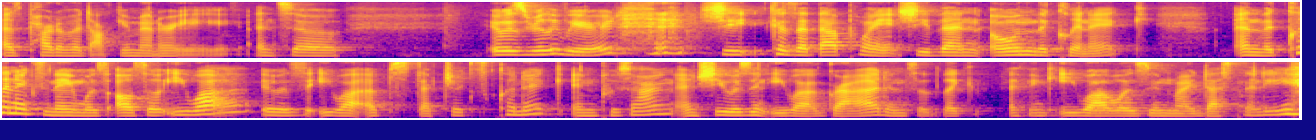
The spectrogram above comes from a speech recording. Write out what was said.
as part of a documentary. And so it was really weird. she because at that point she then owned the clinic and the clinic's name was also Ewha. It was the Ewha Obstetrics Clinic in Busan, and she was an Ewha grad, and so like I think Ewha was in my destiny.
